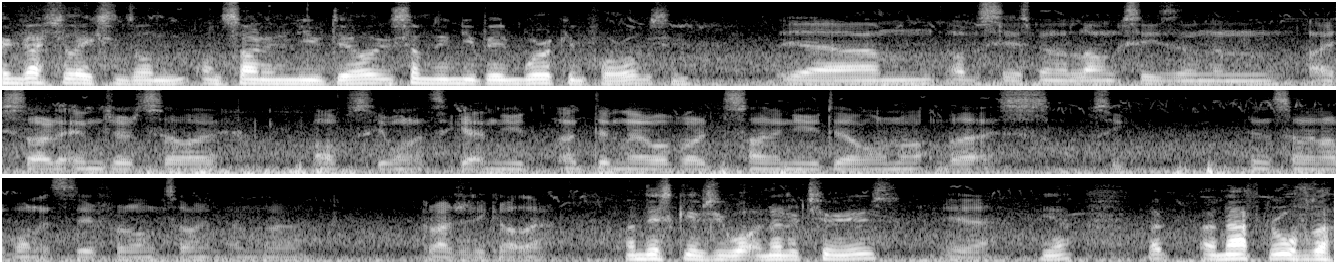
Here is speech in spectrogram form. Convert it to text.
congratulations on, on signing a new deal. It's something you've been working for, obviously. Yeah, um, obviously it's been a long season and I started injured, so I obviously wanted to get a new. I didn't know whether I'd sign a new deal or not, but it's obviously been something I've wanted to do for a long time and uh, gradually got there. And this gives you what another two years? Yeah. Yeah. And after all the,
